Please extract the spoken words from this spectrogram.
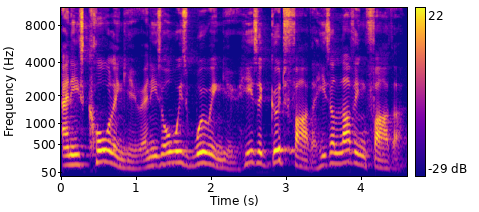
And He's calling you and He's always wooing you. He's a good Father, He's a loving Father.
